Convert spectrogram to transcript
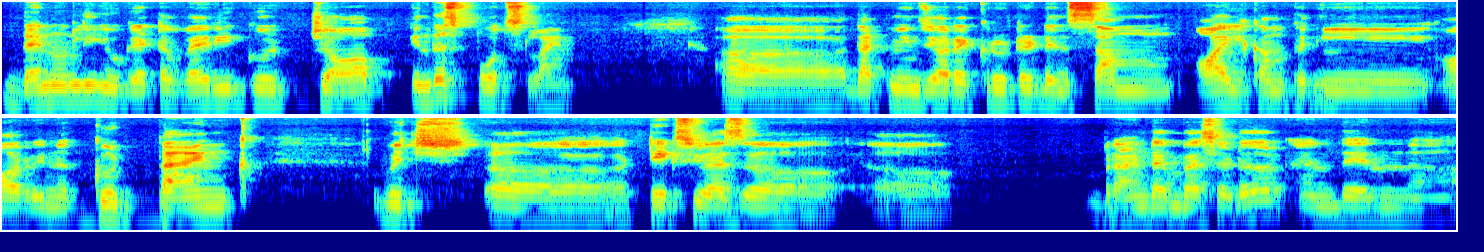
then only you get a very good job in the sports line. Uh, that means you're recruited in some oil company or in a good bank, which uh, takes you as a, brand ambassador, and then uh,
